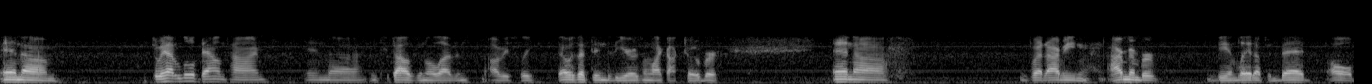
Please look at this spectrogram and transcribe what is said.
And um, so we had a little downtime in uh, in 2011. Obviously, that was at the end of the year. It was in like October, and uh, but I mean, I remember being laid up in bed, all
